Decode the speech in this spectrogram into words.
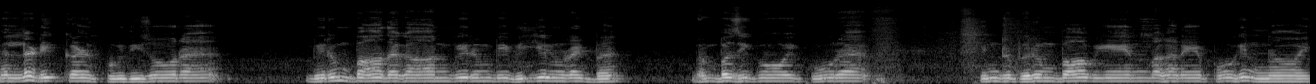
மெல்லடிக்கள் குருதி சோற. விரும்பாதகான் விரும்பி வியில் நுழைப்ப வெம்பசிகோய் கூற இன்று பெரும்பாவியேன் மகனே பூகின்னாய்.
